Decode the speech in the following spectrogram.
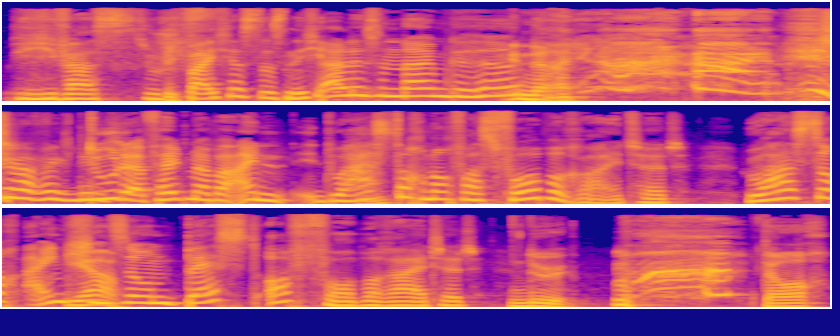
Wie, was? Du speicherst das nicht alles in deinem Gehirn? Nein. Du, da fällt mir aber ein, du hast doch noch was vorbereitet. Du hast doch eigentlich Ja. so ein Best-of vorbereitet. Nö. Doch.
